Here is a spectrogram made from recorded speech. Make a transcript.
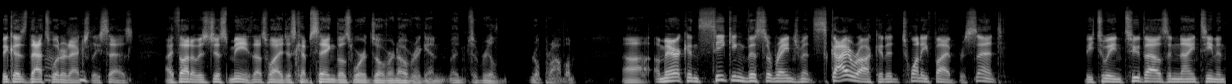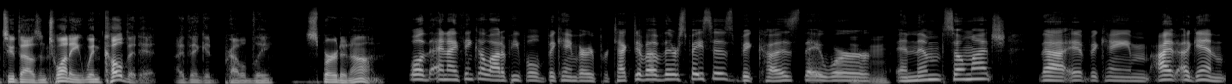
because that's what it actually says. I thought it was just me. That's why I just kept saying those words over and over again. It's a real real problem. Uh, Americans seeking this arrangement skyrocketed 25% between 2019 and 2020 when COVID hit. I think it probably spurred it on. Well, and I think a lot of people became very protective of their spaces because they were Mhm. in them so much that it became I again,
